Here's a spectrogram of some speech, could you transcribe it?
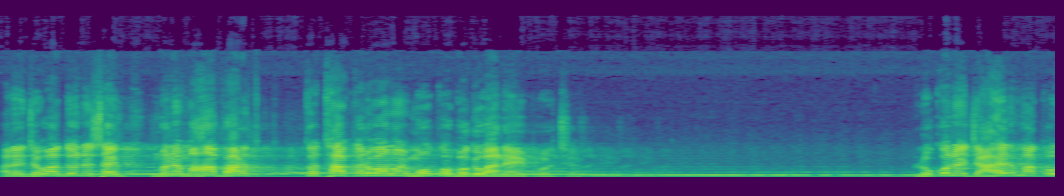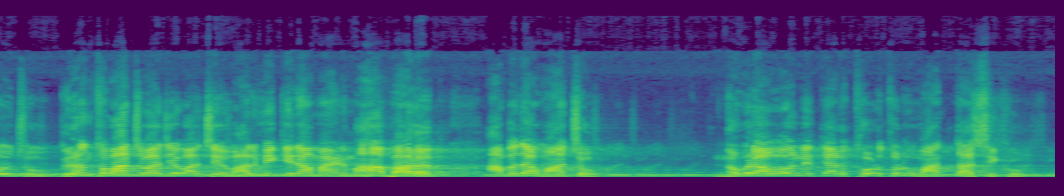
અરે જવા દો ને સાહેબ, મને મહાભારત કથા કરવાનો મોકો ભગવાને આપ્યો છે. લોકોને જાહેરમાં કહું છું, ગ્રંથ વાંચવા જેવા છે વાલ્મીકી રામાયણ, મહાભારત, આ બધા વાંચો. નવરા હો ને ત્યારે થોડું થોડું વાંચતા શીખો.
